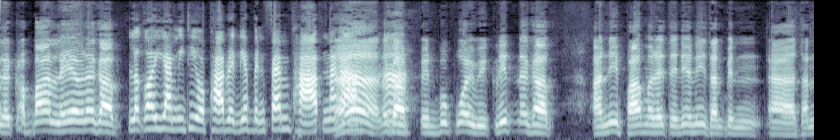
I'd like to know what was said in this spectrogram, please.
แล้วกลับบ้านแล้วนะครับ แล้วก็ย้ำอีกทีว่าภาพเรียกเป็นแฟ้มภาพนะคะอ่านะครับอ่าเป็นผู้ป่วยวิกฤตนะครับ อันนี้พักมาได้แต่เดียวนี้ท่านเป็นอ่าท่าน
